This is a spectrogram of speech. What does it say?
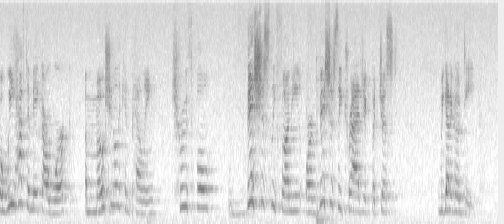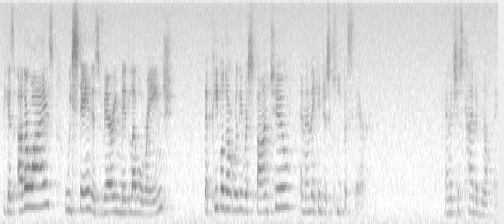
But we have to make our work emotionally compelling, truthful, viciously funny, or viciously tragic, but just, we gotta go deep. Because otherwise, we stay in this very mid-level range that people don't really respond to, and then they can just keep us there. And it's just kind of nothing.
